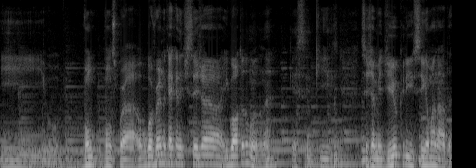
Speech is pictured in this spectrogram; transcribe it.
e o, vamos, vamos supor, a, o governo quer que a gente seja igual a todo mundo, né? Que, que seja medíocre e siga manada.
